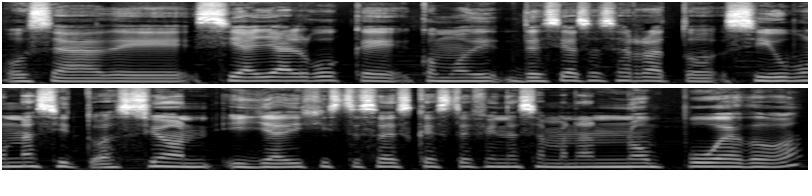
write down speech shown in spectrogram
O sea, de si hay algo que, como decías hace rato, si hubo una situación y ya dijiste, sabes que este fin de semana no puedo,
